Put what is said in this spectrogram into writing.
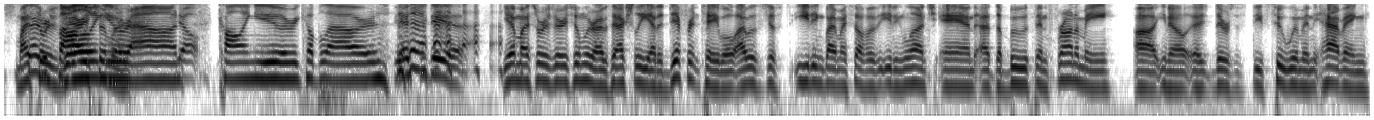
She My started story's very following you similar. around, Yep. calling you every couple hours. Yes, she did. Yeah, my story is very similar. I was actually at a different table. I was just eating by myself. I was eating lunch, and at the booth in front of me, uh, you know, uh, there's these two women having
